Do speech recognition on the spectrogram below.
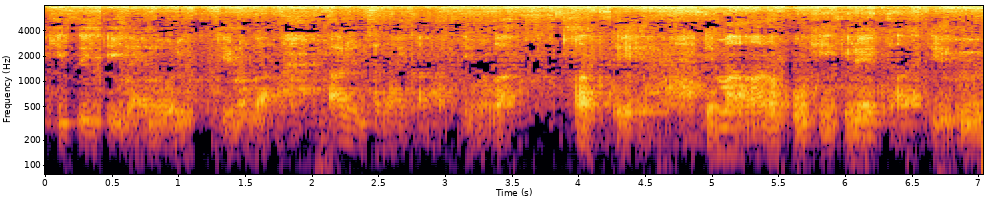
気づいていない能力っていうのがあるんじゃないかなっていうのがあってでまああのコーヒーキュレーターっていう、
